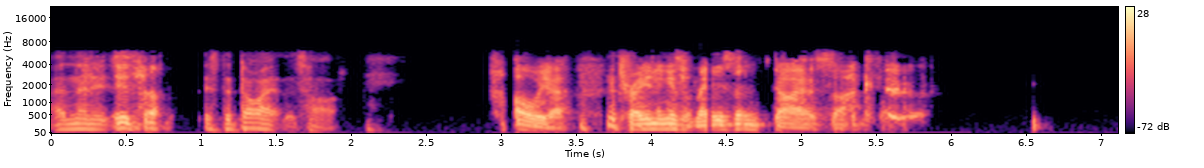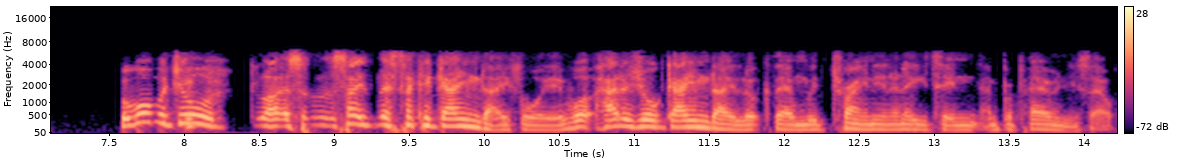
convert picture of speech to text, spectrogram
and then it's It's uh it's the diet that's hard. Oh yeah, training is amazing. Diet suck. But what would your like? Let's say let's take a game day for you. What? How does your game day look then with training and eating and preparing yourself?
